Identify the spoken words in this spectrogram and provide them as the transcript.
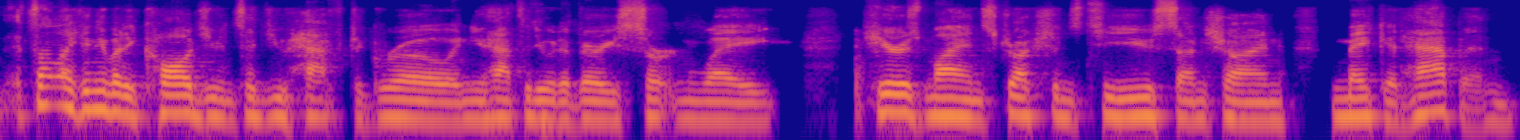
it's not like anybody called you and said you have to grow and you have to do it a very certain way. Here's my instructions to you, sunshine. Make it happen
